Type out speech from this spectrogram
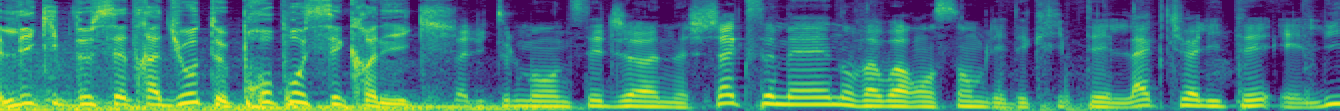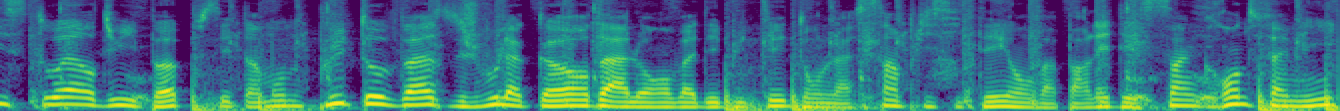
l'équipe de cette radio te propose ses chroniques. Salut tout le monde, c'est John. Chaque semaine, on va voir ensemble et décrypter l'actualité et l'histoire du hip-hop. C'est un monde plutôt vaste, je vous l'accorde. Alors on va débuter dans la simplicité. On va parler des cinq grandes familles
